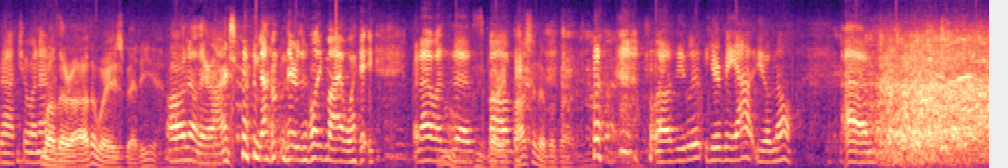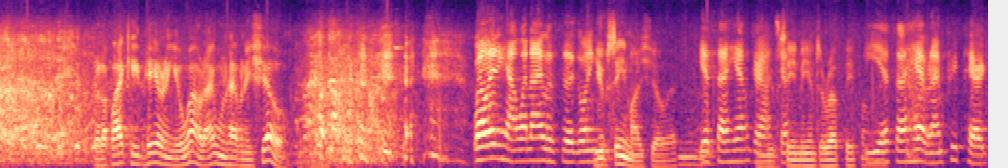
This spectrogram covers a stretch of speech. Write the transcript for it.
Groucho. And I Well, there are other ways, Betty. Oh, no, there aren't. There's only my way. When I was Oh, you're small very positive about it. well, if you hear me out, you'll know. Um, But if I keep hearing you out, I won't have any show. well, anyhow, when I was uh, going... You've seen my show, haven't you? Yes, I have, And You've seen me interrupt people? Yes, I have, and I'm prepared.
